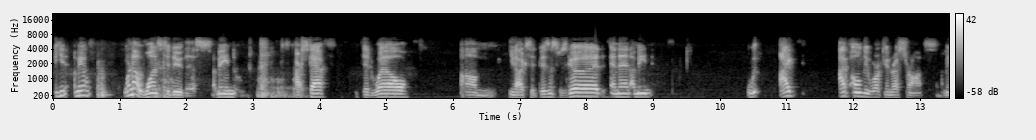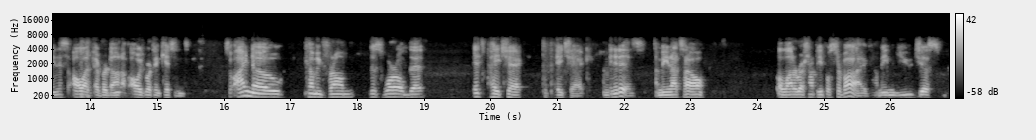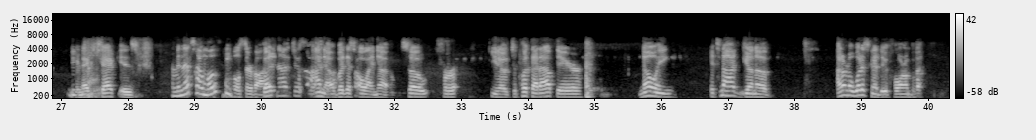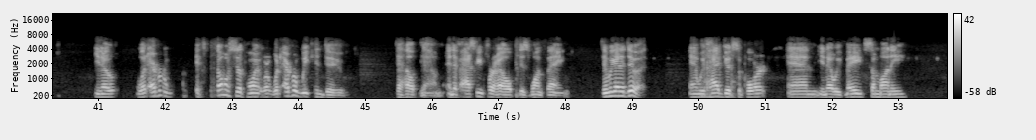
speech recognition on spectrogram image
I mean, we're not ones to do this. I mean, our staff did well. Um, you know, like I said, business was good. And then, I mean, I, I've only worked in restaurants. I mean, this is all I've ever done. I've always worked in kitchens. So I know coming from this world that it's paycheck to paycheck. I mean, it is. I mean, that's how a lot of restaurant people survive. I mean, you just your next check is. I mean, that's how most people survive. But not just. I know, but that's all I know. So for you know to put that out there, knowing it's not gonna, I don't know what it's gonna do for them, but you know whatever it's almost to the point where whatever we can do to help them, and if asking for help is one thing, then we got to do it and we've had good support, and you know we've made some money,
